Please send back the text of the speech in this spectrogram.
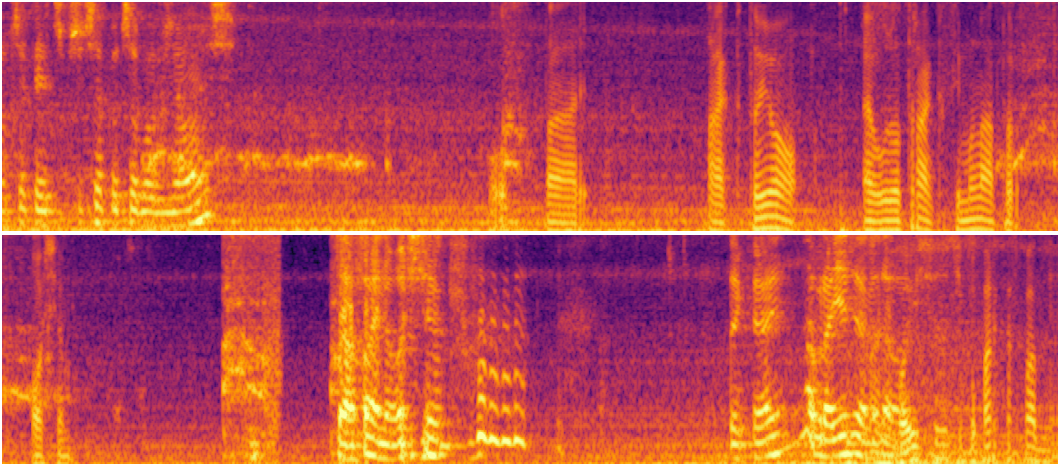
No czekaj, czy przyczepę trzeba wziąć? O stary. Tak, to jo. Eurotrack Simulator 8. Tak, fajne, 8. Czekaj, dobra, jedziemy, A nie dawaj. boisz się, że ci koparka spadnie?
